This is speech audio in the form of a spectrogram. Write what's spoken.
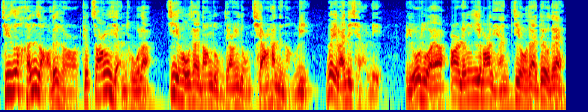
其实很早的时候就彰显出了季后赛当中这样一种强悍的能力、未来的潜力。比如说呀，二零一八年季后赛，对不对？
